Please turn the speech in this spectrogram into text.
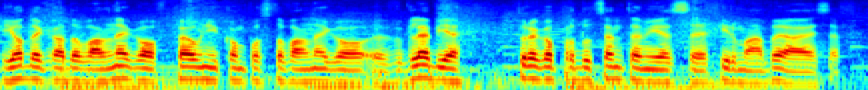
biodegradowalnego, w pełni kompostowalnego w glebie, którego producentem jest firma BASF.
